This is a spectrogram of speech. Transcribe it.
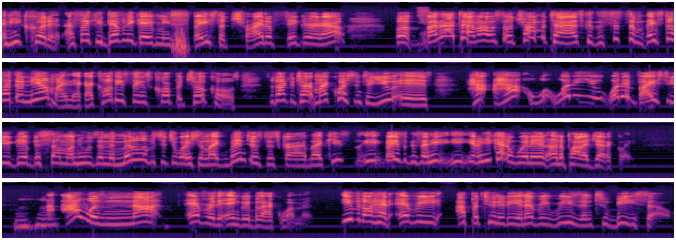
and he couldn't. I feel like he definitely gave me space to try to figure it out, but by that time, I was so traumatized because the system, they still had their knee on my neck. I call these things corporate chokeholds. So, Dr. Tart, my question to you is how, how, what do you, what advice do you give to someone who's in the middle of a situation like Ben just described? Like he's, he basically said he, he you know, he kind of went in unapologetically. Mm-hmm. I, I was not ever the angry black woman, even though I had every opportunity and every reason to be so.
